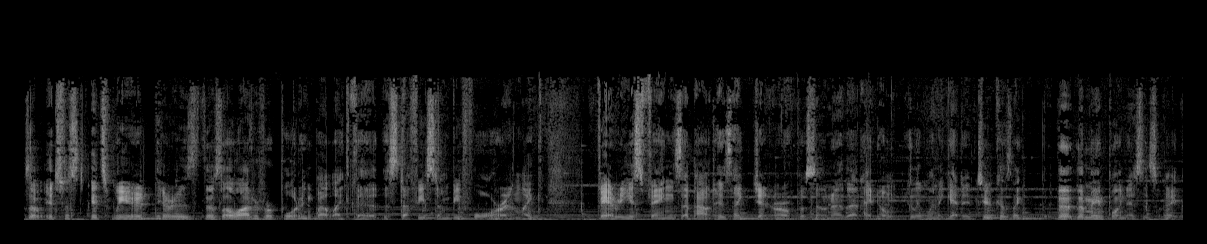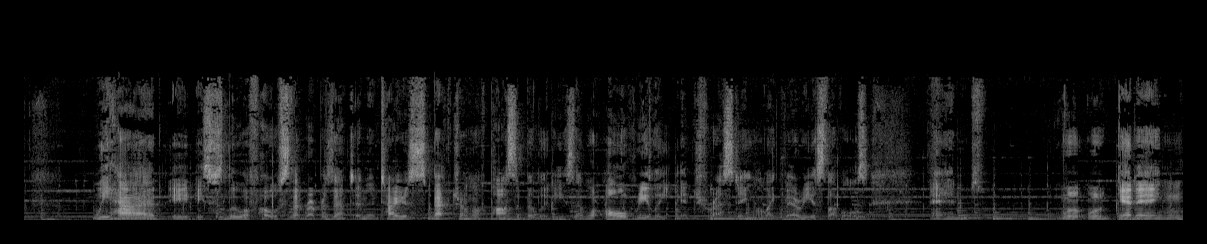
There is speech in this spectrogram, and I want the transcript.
so it's just it's weird. There is there's a lot of reporting about like the the stuff he's done before and like various things about his like general persona that I don't really want to get into because like the the main point is it's like we had a, a slew of hosts that represent an entire spectrum of possibilities that were all really interesting on like various levels. And we're, we're getting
